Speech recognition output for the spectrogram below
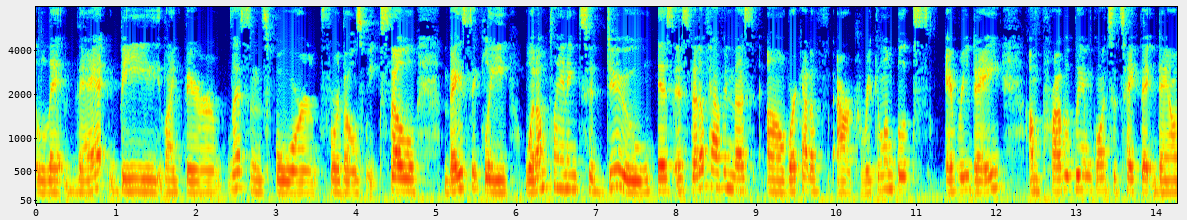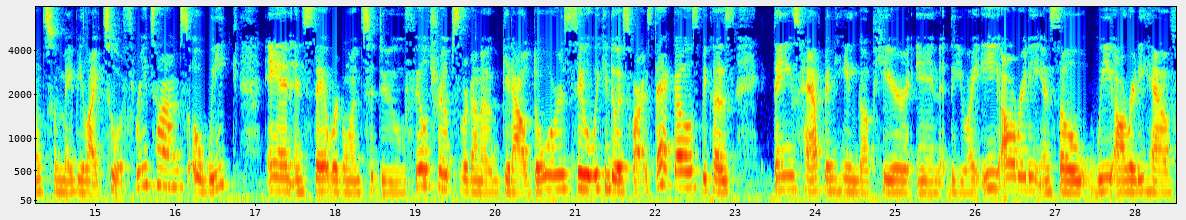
let that be like their lessons for for those weeks. So basically what i'm planning to do is instead of having us uh, work out of our curriculum books every day i'm probably I'm going to take that down to maybe like two or three times a week. And instead we're going to do field trips. We're going to get outdoors see what we can do as far as that goes because things have been heating up here in the UAE already. And so we already have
